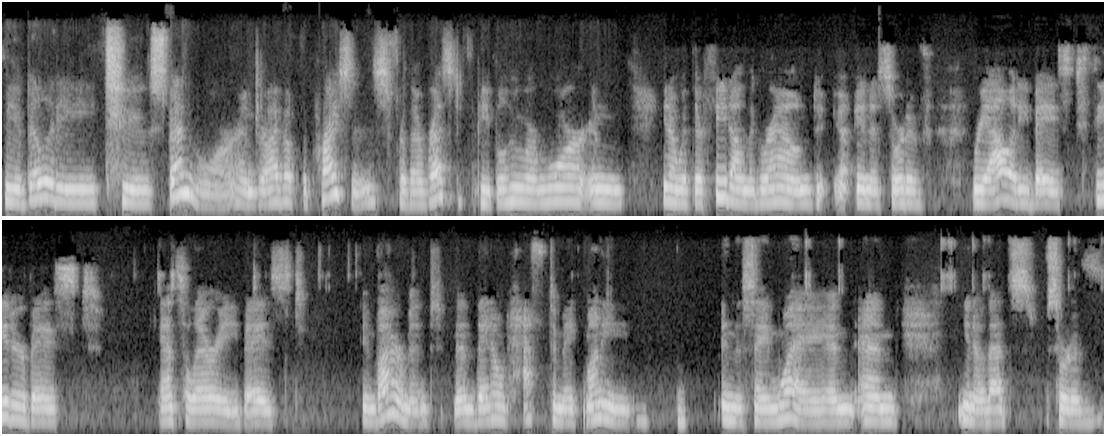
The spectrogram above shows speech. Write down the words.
the ability to spend more and drive up the prices for the rest of the people who are more in, you know, with their feet on the ground in a sort of reality based, theater based, ancillary based environment. And they don't have to make money in the same way and and you know that's sort of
